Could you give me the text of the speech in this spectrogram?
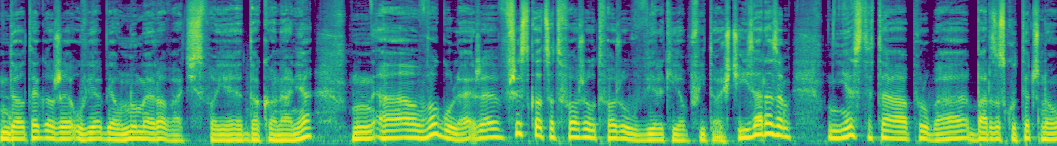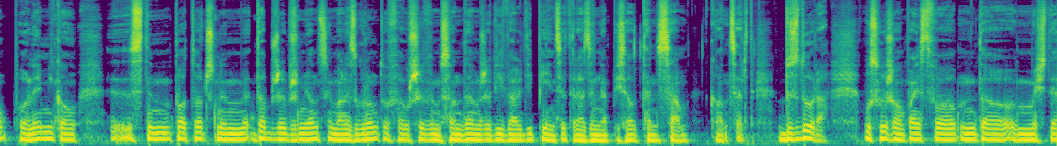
do tego, że uwielbiał numerować swoje dokonania, a w ogóle, że wszystko, co tworzył, tworzył w wielkiej obfitości. I zarazem jest ta próba bardzo skuteczną polemiką y, z tym potocznym, dobrze brzmiącym, ale z gruntu fałszywym sądem, że Vivaldi 500 razy napisał ten sam koncert. Bzdura. Usłyszą Państwo to, myślę,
